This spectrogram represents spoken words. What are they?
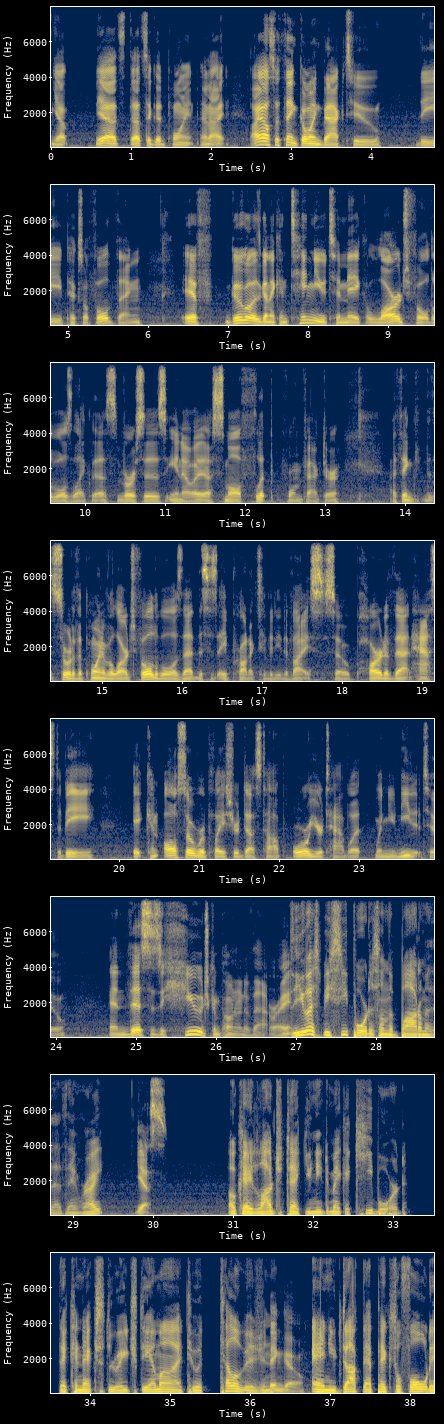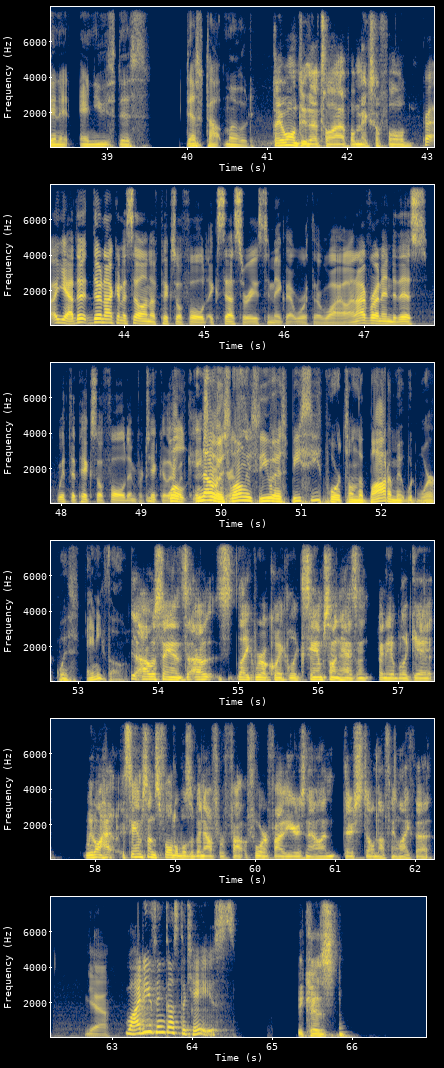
Yep. Yeah, that's that's a good point. And I I also think going back to the Pixel Fold thing, if Google is going to continue to make large foldables like this versus, you know, a, a small flip form factor, I think sort of the point of a large foldable is that this is a productivity device. So part of that has to be it can also replace your desktop or your tablet when you need it to. And this is a huge component of that, right? The USB C port is on the bottom of that thing, right? yes. okay, Logitech, you need to make a keyboard that connects through HDMI to a television, Bingo. and you dock that Pixel Fold in it and use this desktop mode. They won't do that till Apple makes a fold. Uh, Yeah, they're, they're not going to sell enough Pixel Fold accessories to make that worth their while. And I've run into this with the Pixel Fold in particular. Well, with case no, as long as the USB-C port's on the bottom, it would work with any phone. I was saying, I was like real quick, like Samsung hasn't been able to get. We don't have Samsung's foldables have been out for fi- four or five years now, and there's still nothing like that Yeah. Why do you think that's the case? because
